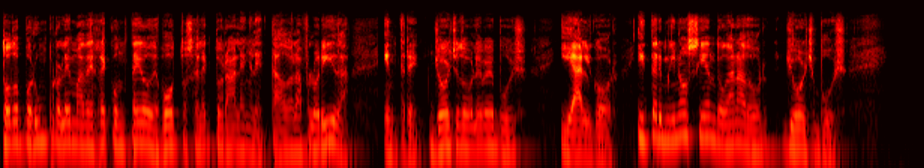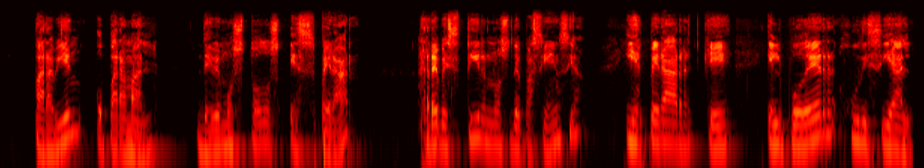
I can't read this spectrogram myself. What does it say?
todo por un problema de reconteo de votos electorales en el estado de la Florida entre George W. Bush y Al Gore. Y terminó siendo ganador George Bush. Para bien o para mal, debemos todos esperar, revestirnos de paciencia y esperar que el poder judicial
